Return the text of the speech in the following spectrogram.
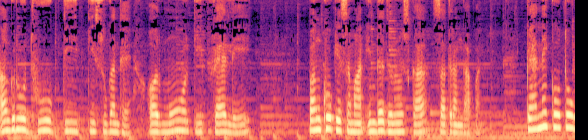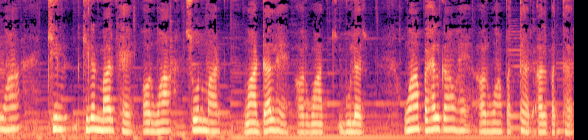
अंगरू धूप, दीप की सुगंध है और मोर की फैले पंखों के समान इंद्रधनुष का सतरंगापन। कहने को तो वहाँ खिल, खिलन मार्ग है और वहाँ सोनमार्ग वहाँ डल है और वहाँ बुलर वहाँ पहलगांव है और वहाँ पत्थर, अल पत्थर।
